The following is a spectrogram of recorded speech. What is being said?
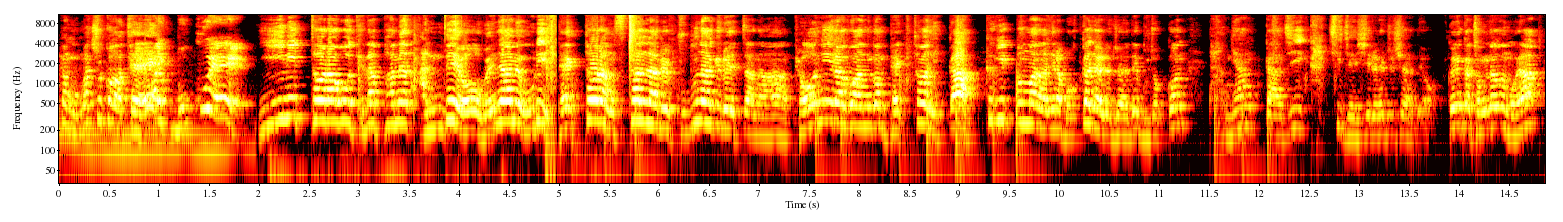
형못 맞출 것 같아. 아니 못 구해. 2m라고 대답하면 안 돼요. 왜냐하면 우리 벡터랑 스칼라를 구분하기로 했잖아. 변이라고 하는 건 벡터니까 크기뿐만 아니라 뭐까지 알려줘야 돼? 무조건 방향까지 같이 제시를 해주셔야 돼요. 그러니까 정답은 뭐야?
